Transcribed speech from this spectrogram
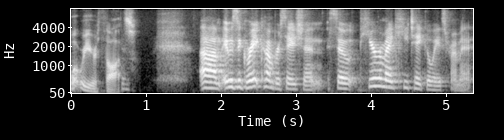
What were your thoughts? Um, it was a great conversation. So, here are my key takeaways from it.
